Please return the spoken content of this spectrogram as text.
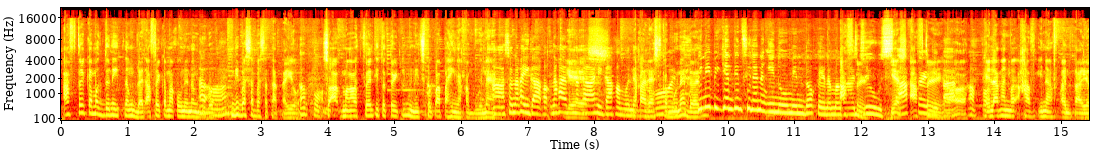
after ka mag-donate ng blood, after ka makunan ng dugo, Oo. Hindi basta-basta tatayo. Opo. So, ah, mga 20 to 30 minutes, magpapahinga ka muna. Ah, so nakahiga ka, naka, Yes. nakahiga ka muna Naka-rest ka doon. muna doon. Binibigyan din sila ng inumin, Dok, eh, ng mga after. juice. Yes, after. di ba? oo. Opo. Kailangan ma- have enough ano tayo,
